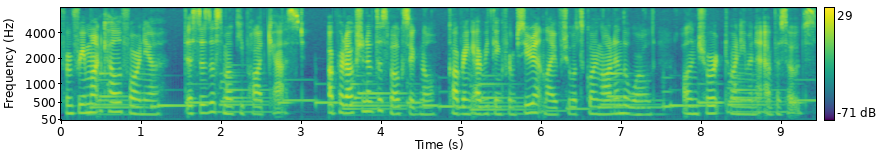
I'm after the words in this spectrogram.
From Fremont, California, this is the Smokie Podcast, a production of the Smoke Signal, covering everything from student life to what's going on in the world, all in short 20 minute episodes.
